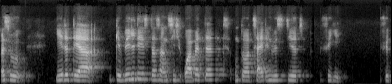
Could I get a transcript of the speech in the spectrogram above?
also jeder, der gewillt ist, dass er an sich arbeitet und da Zeit investiert, für, je, für,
